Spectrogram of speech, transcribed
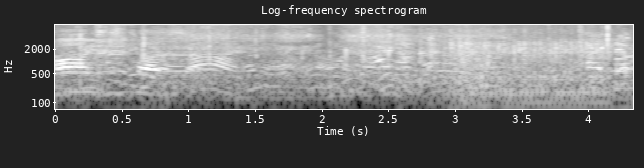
Oh, you win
